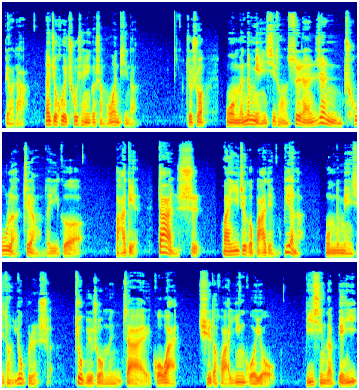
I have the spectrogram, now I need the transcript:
表达，那就会出现一个什么问题呢？就是说。我们的免疫系统虽然认出了这样的一个靶点，但是万一这个靶点变了，我们的免疫系统又不认识了。就比如说我们在国外去的话，英国有 B 型的变异，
